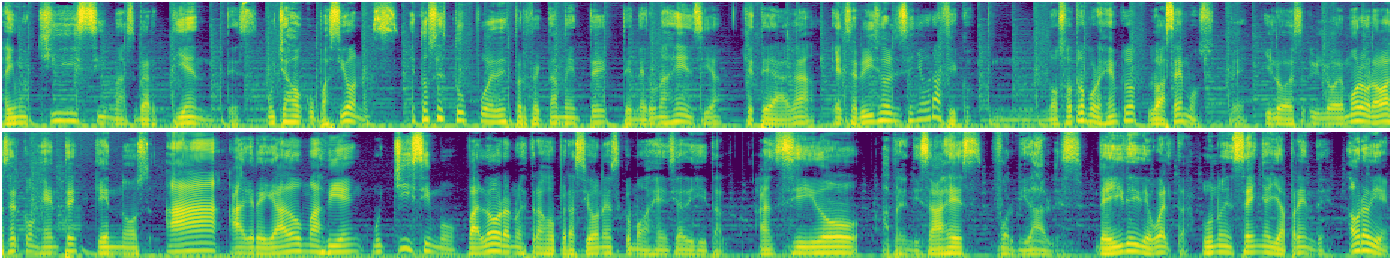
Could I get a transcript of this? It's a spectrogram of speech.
hay muchísimas vertientes, muchas ocupaciones. Entonces tú puedes perfectamente tener una agencia que te haga el servicio del diseño gráfico. Nosotros, por ejemplo, lo hacemos y lo, y lo hemos logrado hacer con gente que nos ha agregado más bien muchísimo valor a nuestras operaciones como agencia digital. Han sido aprendizajes formidables. De ida y de vuelta. Uno enseña y aprende. Ahora bien,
